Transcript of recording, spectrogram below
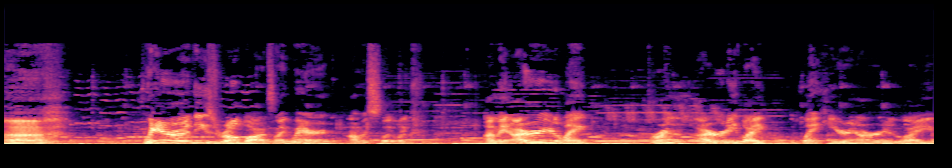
Ugh. Where are these robots? Like, where? Obviously, like, I mean, I already like, bring, I already like went here and already like.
